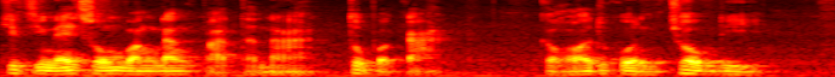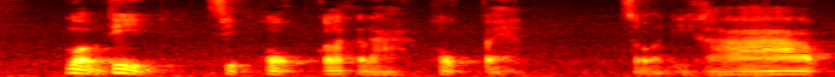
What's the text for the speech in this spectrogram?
คิดสิ่งไหนสมหวังดังปรารถนาทุกประการ ก็ขอให้ทุกคนโชคดี งวดที่ 16 กรกฎาคม68 สวัสดีครับ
